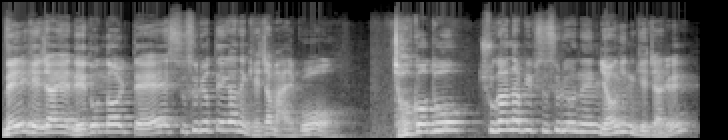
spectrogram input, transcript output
내 계좌에 내 돈 넣을 때 수수료 떼가는 계좌 말고 적어도 추가 납입 수수료는 0인 계좌를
